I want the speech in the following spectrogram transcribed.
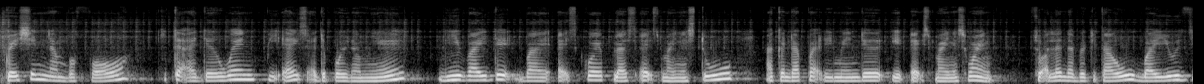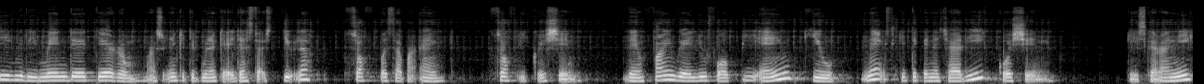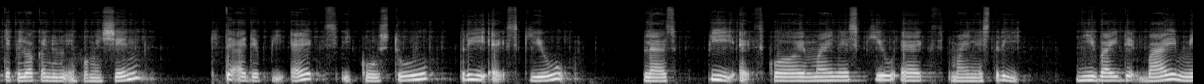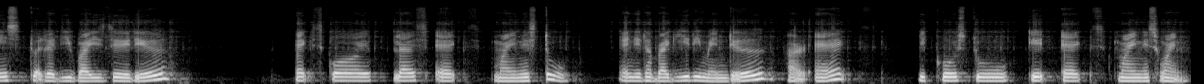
Question number 4. Kita ada when px ada polinomial divided by x square plus x minus 2 akan dapat remainder 8x minus 1. Soalan dah beritahu by using remainder theorem. Maksudnya kita guna kaedah substitute lah. Solve persamaan. Solve equation. Then find value for P and Q. Next kita kena cari quotient. Okay, sekarang ni kita keluarkan dulu information. Kita ada Px equals to 3x cube plus px square minus qx minus 3 divided by means tu adalah divisor dia x square plus x minus 2 and dia dah bagi remainder rx equals to 8x minus 1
